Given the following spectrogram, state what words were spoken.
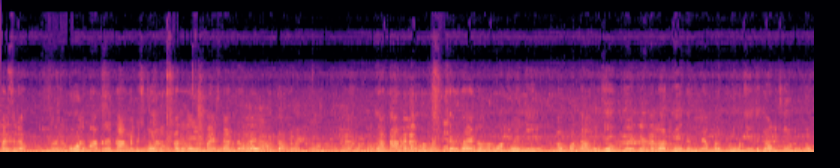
മനസ്സിലാവും ഈ ഒരു ബോൾ മാത്രമേ താങ്കളുടെ ഇഷ്ടമുള്ളൂ. അത് കഴിയുമ്പോൾ എന്റെ അണ്ടറിലായിരിക്കും താങ്കൾ ഞാൻ താങ്കളെ ഒന്ന് ചെറുതായിട്ടൊന്ന് മോട്ടിവേറ്റ് ചെയ്യും. അപ്പോൾ താങ്കൾ ജയിക്കുമോ ഇല്ല എന്നുള്ള അദ്ദേഹത്തിന് നമ്മൾ പ്രൂവ് ചെയ്ത് കാണിച്ചു കൊടുക്കും.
